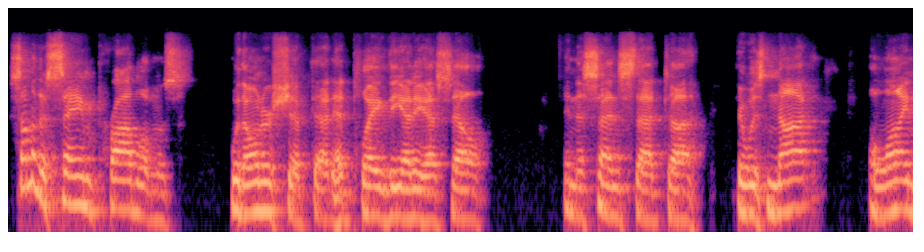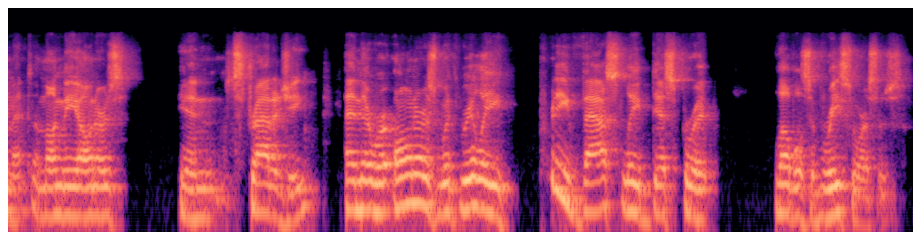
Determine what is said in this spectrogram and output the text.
some of the same problems with ownership that had plagued the NASL in the sense that uh, there was not alignment among the owners in strategy. And there were owners with really pretty vastly disparate levels of resources.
